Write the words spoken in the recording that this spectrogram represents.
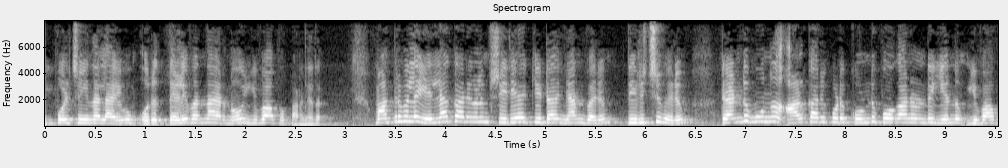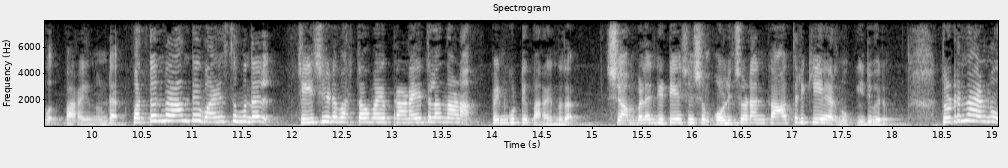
ഇപ്പോൾ ചെയ്യുന്ന ലൈവും ഒരു തെളിവെന്നായിരുന്നു യുവാവ് പറഞ്ഞത്. മാത്രമല്ല എല്ലാ കാര്യങ്ങളും ശരിയാക്കിയിട്ട് ഞാൻ വരും തിരിച്ചു വരും. രണ്ടു മൂന്ന് ആൾക്കാരെ കൂടെ കൊണ്ടുപോകാനുണ്ട് എന്നും യുവാവ് പറയുന്നുണ്ട്. പത്തൊൻപതാമത്തെ വയസ്സ് മുതൽ ചേച്ചിയുടെ ഭർത്താവുമായ പ്രണയത്തിലെന്നാണ് പെൺകുട്ടി പറയുന്നത്. ശമ്പളം കിട്ടിയ ശേഷം ഒളിച്ചോടാൻ കാത്തിരിക്കുകയായിരുന്നു ഇരുവരും. തുടർന്നായിരുന്നു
